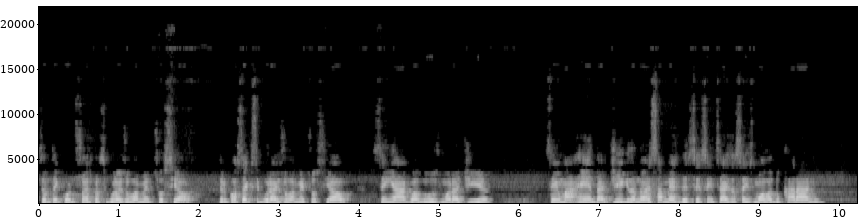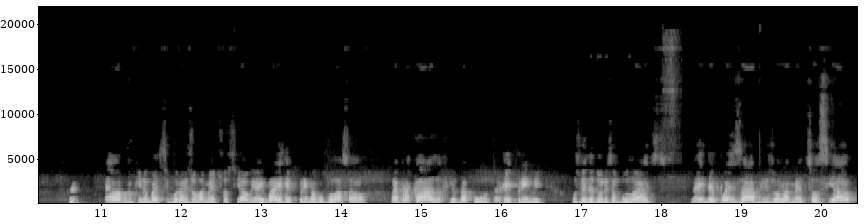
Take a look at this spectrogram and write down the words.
você não tem condições para segurar isolamento social. Você não consegue segurar isolamento social sem água, luz, moradia, sem uma renda digna, não é essa merda de 600 reais, essa esmola do caralho. É óbvio que não vai segurar isolamento social. E aí vai, reprime a população, vai para casa, filho da puta, reprime os vendedores ambulantes, né? E depois abre isolamento social.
